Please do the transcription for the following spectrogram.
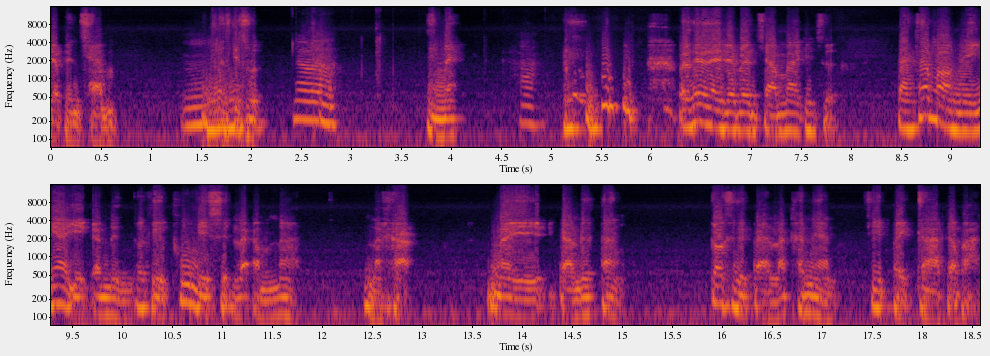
จะเป็นแชมป์อืมเยอะที่สุดเออค่ะจริงไหมค่ะประเทศไทยจะเป็นแชมป์มากที่สุด แต่ถ้ามองในแง่อีกอันหนึ่งก็คือผู้มีสิทธิ์และอำนาจนะครับในการเลือกตั้ง ก็คือแต่ละคะแนนที่ไปกากบาท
